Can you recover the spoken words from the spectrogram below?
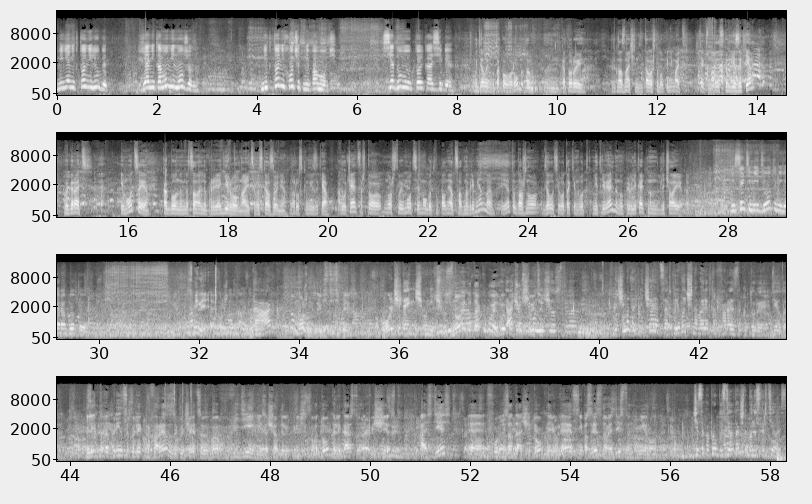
Меня никто не любит. Я никому не нужен. Никто не хочет мне помочь. Все думают только о себе. Мы делаем вот такого робота, который предназначен для того, чтобы понимать текст на русском языке, выбирать эмоции, как бы он эмоционально прореагировал на эти высказывания на русском языке. Получается, что множество эмоций могут выполняться одновременно, и это должно делать его таким вот нетривиальным и привлекательным для человека. И с этими идиотами я работаю. Смелее можно. Так, Ну, можно довести теперь больше. считай, ничего не чувствую. Но это так и будет. Вы Так, ничего не почувствуете. чувствую. Чем это отличается от привычного электрофореза, который делают? Электро, принцип электрофореза заключается в введении за счет электрического тока лекарственных веществ. А здесь э, задачей тока является непосредственно воздействие на нейроны. Сейчас я попробую сделать так, чтобы оно завертелось.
